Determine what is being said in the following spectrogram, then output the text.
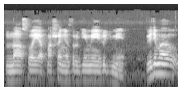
на свои отношения с другими людьми. Видимо,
